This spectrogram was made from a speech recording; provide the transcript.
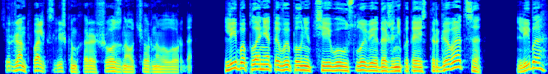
Сержант Фальк слишком хорошо знал Черного Лорда. Либо планета выполнит все его условия, даже не пытаясь торговаться, либо...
